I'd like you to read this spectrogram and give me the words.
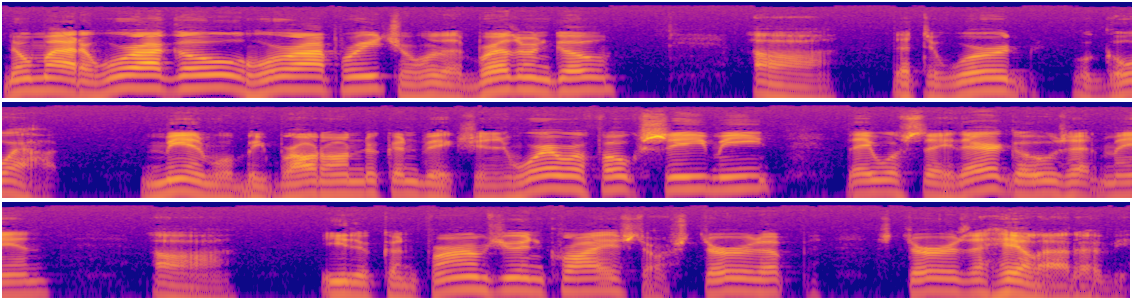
no matter where I go, where I preach, or where the brethren go, uh, that the word will go out. Men will be brought under conviction, and wherever folks see me, they will say, "There goes that man." Uh, either confirms you in Christ or stirs up, stirs the hell out of you.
